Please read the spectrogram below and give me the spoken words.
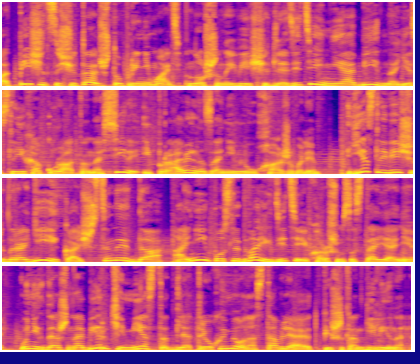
Подписчицы считают, что принимать ношенные вещи для детей не обидно, если их аккуратно носили и правильно за ними ухаживали. Если вещи дорогие и качественные, да, они и после двоих детей в хорошем состоянии. У них даже на бирке место для трех имен оставляют, пишет Ангелина.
